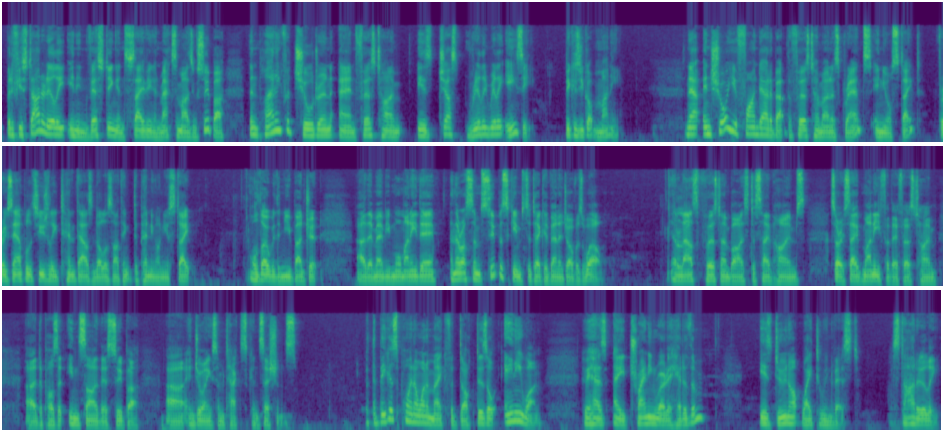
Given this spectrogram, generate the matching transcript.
But if you started early in investing and saving and maximizing super, then planning for children and first time is just really, really easy because you've got money. Now, ensure you find out about the first homeowners grants in your state. For example, it's usually $10,000, I think, depending on your state. Although with the new budget, uh, there may be more money there. And there are some super schemes to take advantage of as well. It allows first home buyers to save homes, sorry, save money for their first home uh, deposit inside their super, uh, enjoying some tax concessions. But the biggest point I want to make for doctors or anyone who has a training road ahead of them is do not wait to invest. Start early,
